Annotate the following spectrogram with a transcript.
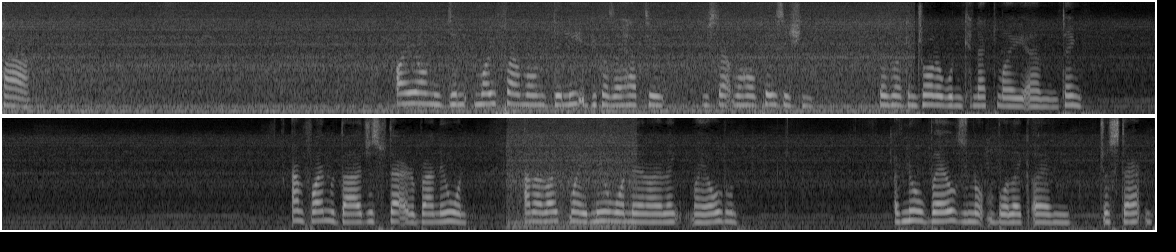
ha. I only my farm only deleted because I had to restart my whole PlayStation because my controller wouldn't connect my um thing. I'm fine with that. I just started a brand new one, and I like my new one and I like my old one. I've no bales or nothing, but like I'm just starting.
